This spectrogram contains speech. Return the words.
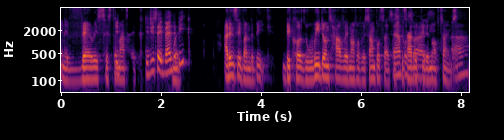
in a very systematic. Did, did you say Van de Beek? I didn't say Van de Beek because we don't have enough of a sample size because he's hardly played enough times. Ah.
